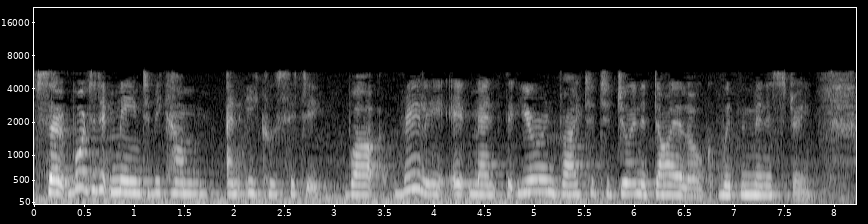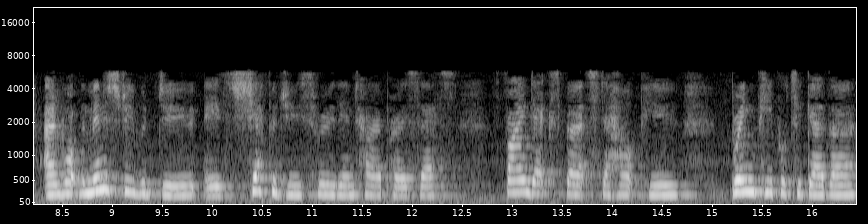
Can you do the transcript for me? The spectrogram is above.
so, what did it mean to become an eco city? Well, really, it meant that you're invited to join a dialogue with the ministry. And what the ministry would do is shepherd you through the entire process, find experts to help you, bring people together,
